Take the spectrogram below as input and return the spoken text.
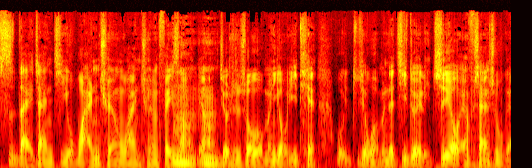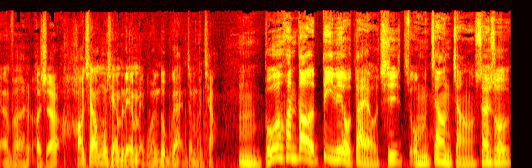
四代战机完全完全飞扫掉，嗯嗯、就是说，我们有一天，我就我们的机队里只有 F 三十五跟 F 二十二，好像目前连美国人都不敢这么讲。嗯，不过换到了第六代哦，其实我们这样讲，虽然说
